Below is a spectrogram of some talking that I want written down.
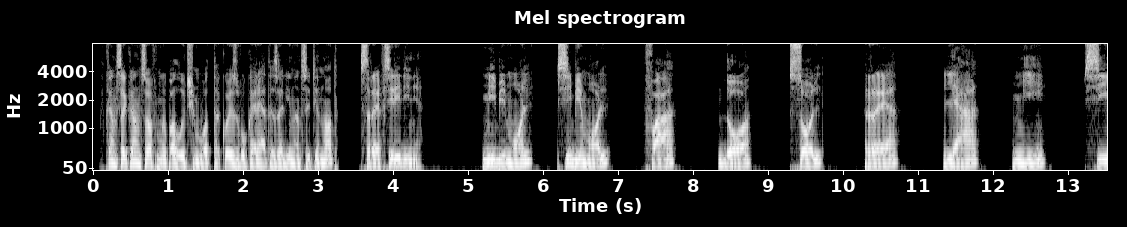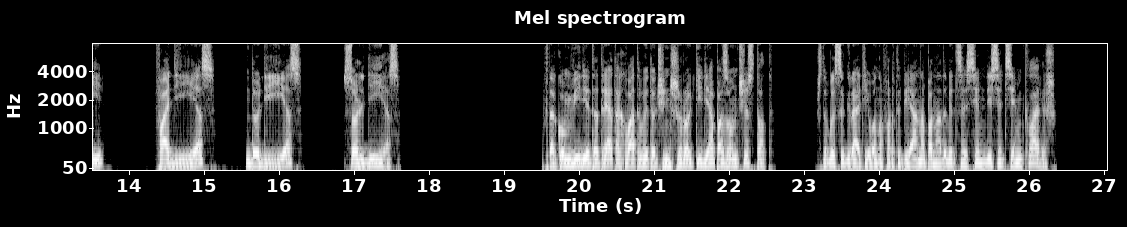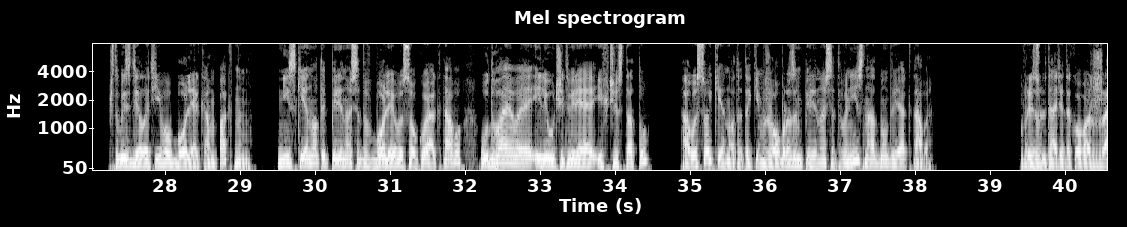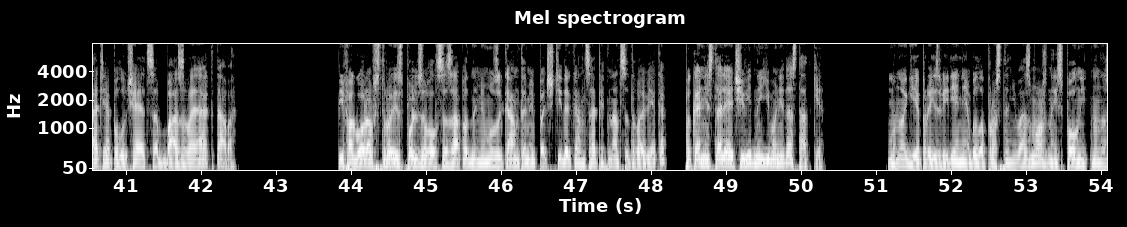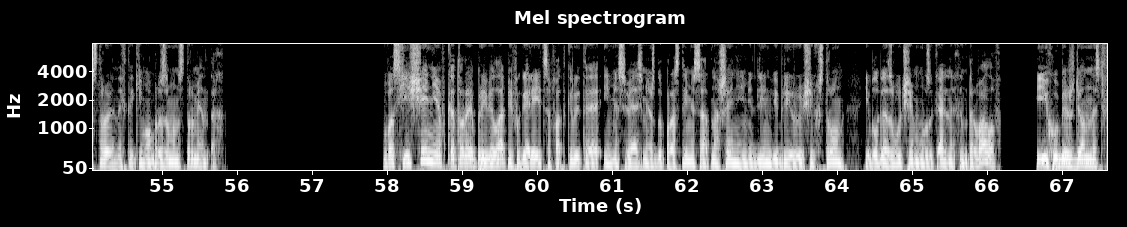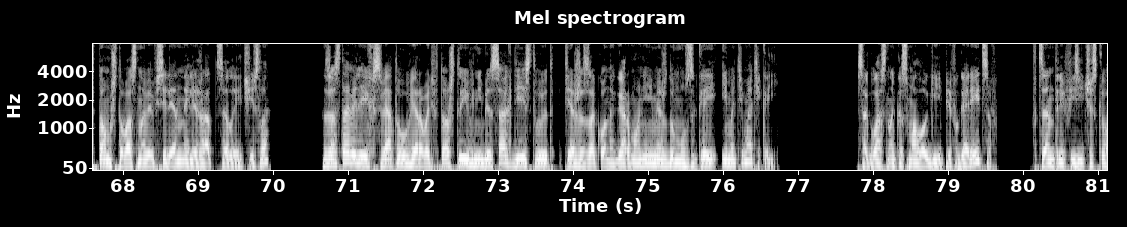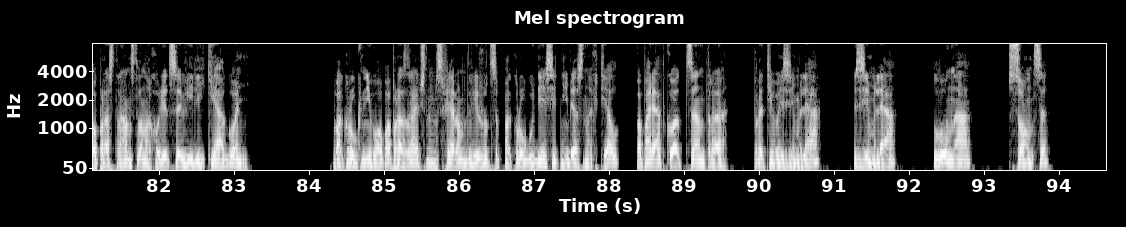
В конце концов мы получим вот такой звукоряд из 11 нот с ре в середине. Ми бемоль, си бемоль, фа, до, соль, ре, ля, ми, си, фа диез, до диез, соль диез. В таком виде этот ряд охватывает очень широкий диапазон частот. Чтобы сыграть его на фортепиано, понадобится 77 клавиш. Чтобы сделать его более компактным, низкие ноты переносят в более высокую октаву, удваивая или учетверяя их частоту, а высокие ноты таким же образом переносят вниз на одну-две октавы. В результате такого сжатия получается базовая октава. Пифагоров строй использовался западными музыкантами почти до конца XV века, пока не стали очевидны его недостатки. Многие произведения было просто невозможно исполнить на настроенных таким образом инструментах. Восхищение, в которое привела пифагорейцев открытая ими связь между простыми соотношениями длин вибрирующих струн и благозвучием музыкальных интервалов, и их убежденность в том, что в основе Вселенной лежат целые числа, заставили их свято уверовать в то, что и в небесах действуют те же законы гармонии между музыкой и математикой. Согласно космологии пифагорейцев, в центре физического пространства находится великий огонь. Вокруг него по прозрачным сферам движутся по кругу 10 небесных тел по порядку от центра противоземля, Земля, Луна, Солнце,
